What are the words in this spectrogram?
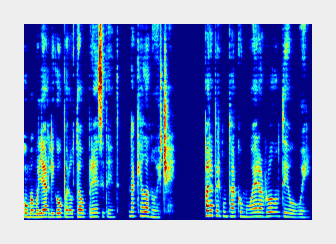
Uma mulher ligou para o Hotel President naquela noite para perguntar como era Roland T. Owen.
